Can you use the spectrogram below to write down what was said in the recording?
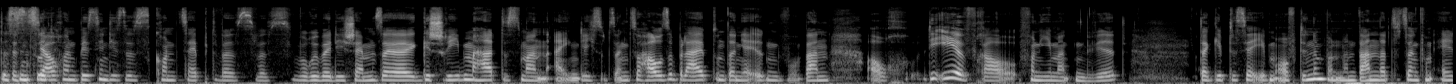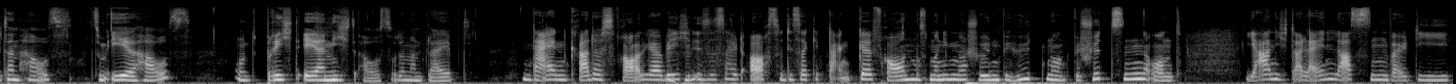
Das, das ist so ja auch ein bisschen dieses Konzept, was, was, worüber die Schemse geschrieben hat, dass man eigentlich sozusagen zu Hause bleibt und dann ja irgendwann auch die Ehefrau von jemandem wird. Da gibt es ja eben oft, man wandert sozusagen vom Elternhaus zum Ehehaus und bricht eher nicht aus oder man bleibt. Nein, gerade als Frau, glaube ich, mhm. ist es halt auch so dieser Gedanke, Frauen muss man immer schön behüten und beschützen und ja, nicht allein lassen, weil die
